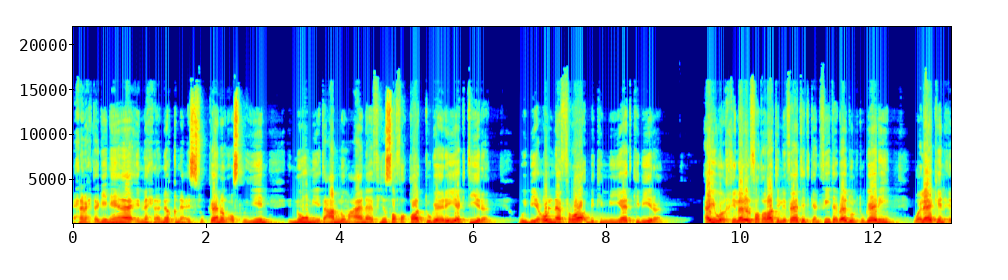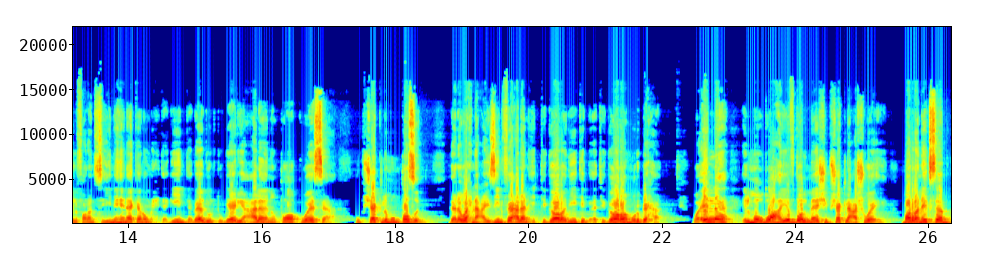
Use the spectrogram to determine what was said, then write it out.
إحنا محتاجين هنا إن إحنا نقنع السكان الأصليين إنهم يتعاملوا معانا في صفقات تجارية كتيرة ويبيعوا لنا فراء بكميات كبيرة. أيوه خلال الفترات اللي فاتت كان في تبادل تجاري ولكن الفرنسيين هنا كانوا محتاجين تبادل تجاري على نطاق واسع وبشكل منتظم. ده لو إحنا عايزين فعلا التجارة دي تبقى تجارة مربحة. وإلا الموضوع هيفضل ماشي بشكل عشوائي. مرة نكسب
